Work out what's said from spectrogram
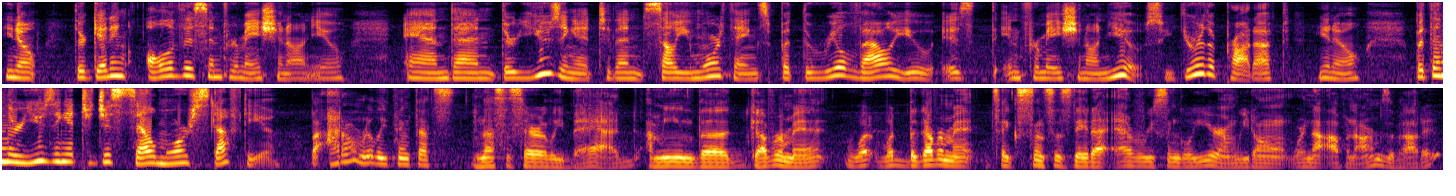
you know, they're getting all of this information on you and then they're using it to then sell you more things, but the real value is the information on you. So you're the product, you know, but then they're using it to just sell more stuff to you. But I don't really think that's necessarily bad. I mean, the government, what what the government takes census data every single year and we don't we're not up in arms about it.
